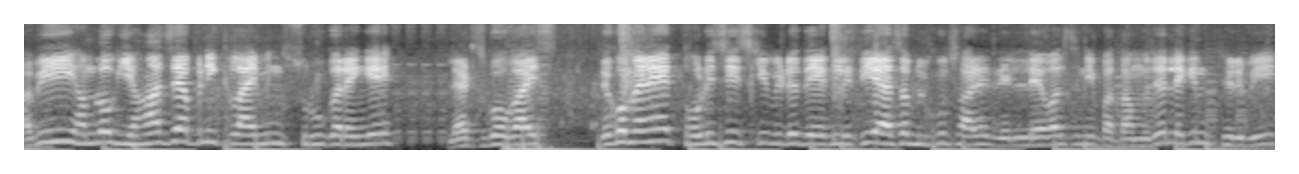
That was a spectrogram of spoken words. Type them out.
अभी हम लोग यहाँ से अपनी क्लाइंबिंग शुरू करेंगे। लेट्स गो गाइस देखो, मैंने थोड़ी सी इसकी वीडियो देख ली थी, ऐसा बिल्कुल सारे लेवल्स नहीं पता मुझे, लेकिन फिर भी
